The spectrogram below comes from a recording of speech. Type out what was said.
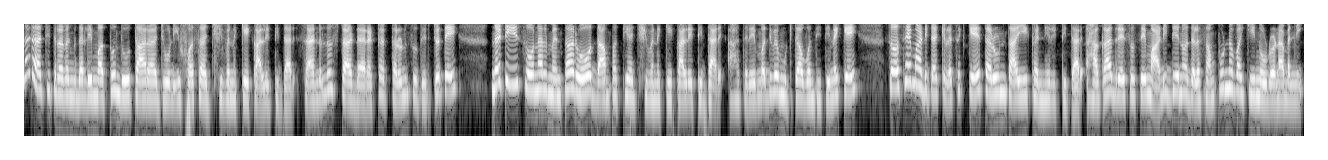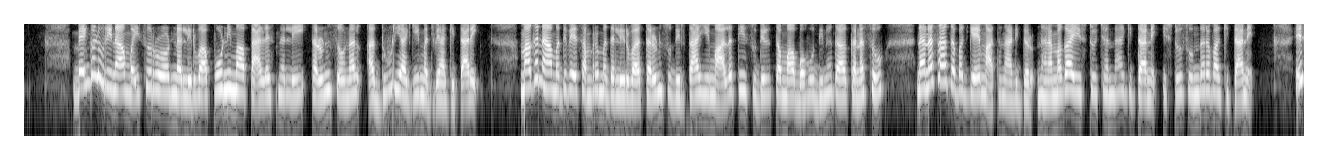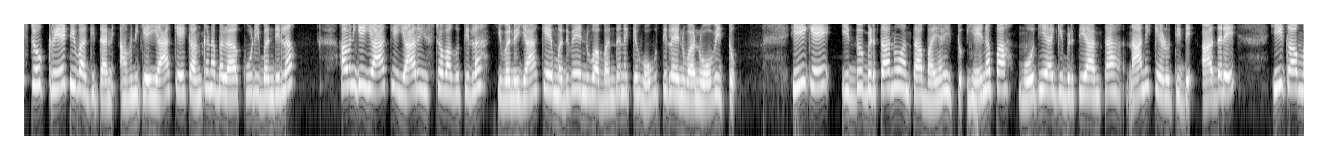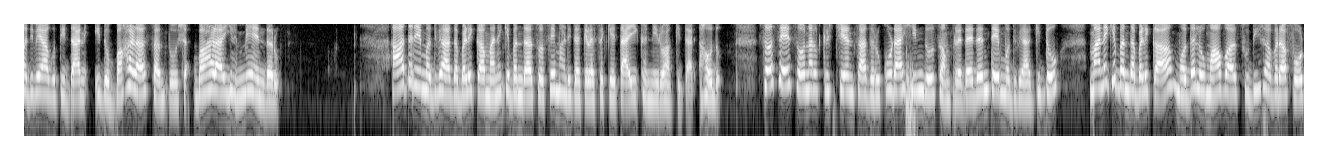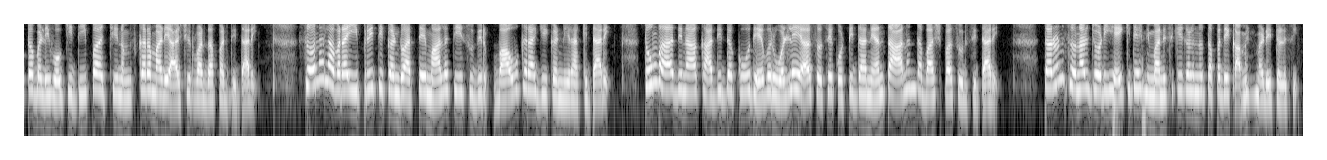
ಕನ್ನಡ ಚಿತ್ರರಂಗದಲ್ಲಿ ಮತ್ತೊಂದು ತಾರಾ ಜೋಡಿ ಹೊಸ ಜೀವನಕ್ಕೆ ಕಾಲಿಟ್ಟಿದ್ದಾರೆ. Sandalwood star director Tarun Sudhir ಜೊತೆ ನಟಿ ಸೋನಲ್ ಮೆಂತಾರೋ ದಾಂಪತ್ಯ ಜೀವನಕ್ಕೆ ಕಾಲಿಟ್ಟಿದ್ದಾರೆ. ಆದರೆ ಮದುವೆ ಮುಗಿದ ಒಂದು ದಿನಕ್ಕೆ ಸೊಸೆ ಮಾಡಿದ ಕೆಲಸಕ್ಕೆ ತರುಣ್ ತಾಯಿ ಕಣ್ಣೀರಿಟ್ಟಿದ್ದಾರೆ. ಹಾಗಾದರೆ ಸೊಸೆ ಮಾಡಿದ್ದೇನೋ ಅದರ ಸಂಪೂರ್ಣವಾಗಿ ನೋಡೋಣ ಬನ್ನಿ. ಬೆಂಗಳೂರಿನ ಮೈಸೂರು ರೋಡ್ನಲ್ಲಿರುವ ಪೂರ್ಣಿಮಾ ಪ್ಯಾಲೇಸ್ನಲ್ಲಿ ತರುಣ್ ಸೋನಲ್ ಅದ್ದೂರಿಯಾಗಿ ಮದುವೆಯಾಗಿದ್ದಾರೆ. ಮಗನ ಮದುವೆ ಸಂಭ್ರಮದಲ್ಲಿರುವ ತರುಣ್ ಸುಧೀರ್ ತಾಯಿ ಮಾಲತಿ ಸುಧೀರ್ ತಮ್ಮ ಬಹುದಿನದ ಕನಸು ನನಸಾದ ಬಗ್ಗೆ ಮಾತನಾಡಿದ್ದರು. ನನ್ನ ಮಗ ಇಷ್ಟು ಚೆನ್ನಾಗಿದ್ದಾನೆ, ಇಷ್ಟು ಸುಂದರವಾಗಿದ್ದಾನೆ, ಇಷ್ಟು ಕ್ರಿಯೇಟಿವ್ ಆಗಿದ್ದಾನೆ. ಅವನಿಗೆ ಯಾಕೆ ಕಂಕಣ ಬಲ ಕೂಡಿ ಬಂದಿಲ್ಲ? ಅವನಿಗೆ ಯಾಕೆ ಯಾರು ಇಷ್ಟವಾಗುತ್ತಿಲ್ಲ? ಇವನು ಯಾಕೆ ಮದುವೆ ಎನ್ನುವ ಬಂಧನಕ್ಕೆ ಹೋಗುತ್ತಿಲ್ಲ ಎನ್ನುವ ನೋವಿತ್ತು. ಹೀಗೆ ಇದ್ದು ಬಿಡ್ತಾನೋ ಅಂತ ಭಯ ಇತ್ತು. ಏನಪ್ಪ, ಮೋದಿಯಾಗಿ ಬಿಡ್ತೀಯಾ ಅಂತ ನಾನೇ ಕೇಳುತ್ತಿದ್ದೆ. ಆದರೆ ಈಗ ಮದುವೆ ಆಗುತ್ತಿದ್ದಾನೆ. ಇದು ಬಹಳ ಸಂತೋಷ, ಬಹಳ ಹೆಮ್ಮೆ ಎಂದರು. ಆದರೆ ಮದುವೆ ಆದ ಬಳಿಕ ಮನೆಗೆ ಬಂದ ಸೊಸೆ ಮಾಡಿದ ಕೆಲಸಕ್ಕೆ ತಾಯಿ ಕಣ್ಣೀರು ಹಾಕಿದ್ದಾರೆ. ಹೌದು. ಸೊಸೆ ಸೋನಲ್ ಕ್ರಿಶ್ಚಿಯನ್ಸ್ ಆದರೂ ಕೂಡ ಹಿಂದೂ ಸಂಪ್ರದಾಯದಂತೆ ಮದುವೆಯಾಗಿದ್ದು ಮನೆಗೆ ಬಂದ ಬಳಿಕ ಮೊದಲು ಮಾವ ಸುಧೀರ್ ಅವರ ಫೋಟೋ ಬಳಿ ಹೋಗಿ ದೀಪ ಹಚ್ಚಿ ನಮಸ್ಕಾರ ಮಾಡಿ ಆಶೀರ್ವಾದ ಪಡೆದಿದ್ದಾರೆ. ಸೋನಲ್ ಅವರ ಈ ಪ್ರೀತಿ ಕಂಡು ಅತ್ತೆ ಮಾಲತಿ ಸುಧೀರ್ ಭಾವುಕರಾಗಿ ಕಣ್ಣೀರಾಕಿದ್ದಾರೆ ತುಂಬಾ ದಿನ ಕಾದಿದ್ದಕ್ಕೂ ದೇವರು ಒಳ್ಳೆಯ ಸೊಸೆ ಕೊಟ್ಟಿದ್ದಾನೆ ಅಂತ ಆನಂದ ಬಾಷ್ಪ ಸುರಿಸಿದ್ದಾರೆ. ತರುಣ್ ಸೋನಾಲ್ ಜೋಡಿ ಹೇಗಿದೆ? ನಿಮ್ಮ ಅನಿಸಿಕೆಗಳನ್ನು ತಪ್ಪದೇ ಕಾಮೆಂಟ್ ಮಾಡಿ ತಿಳಿಸಿ.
